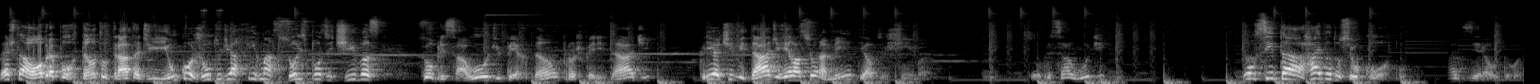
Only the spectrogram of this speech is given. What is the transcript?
Esta obra, portanto, trata de um conjunto de afirmações positivas sobre saúde, perdão, prosperidade, criatividade, relacionamento e autoestima. Sobre saúde. Não sinta a raiva do seu corpo, vai dizer a autora.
